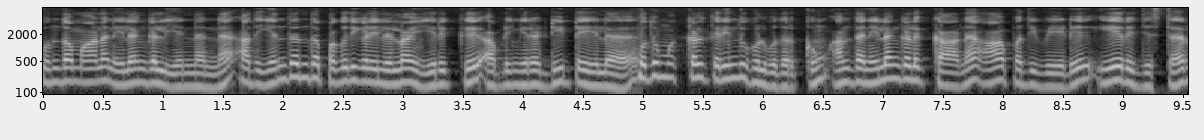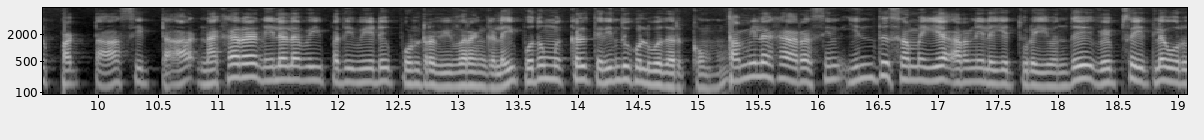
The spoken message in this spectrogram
சொந்தமான நிலங்கள் என்னென்ன அது எந்தெந்த பகுதிகளில் எல்லாம் இருக்கு அப்படிங்கிற டீட்டெயிலை பொதுமக்கள் தெரிந்து கொள்வதற்கும் அந்த நிலங்களுக்கான ஆ பதிவேடு ஏ ரிஜிஸ்டர் பட்டா சிட்டா நகர நிலளவை பதிவேடு போன்ற விவரங்களை பொதுமக்கள் தெரிந்து கொள்வதற்கும் தமிழக அரசின் இந்து சமய அறநிலையத்துறை வந்து வெப்சைட்ல ஒரு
